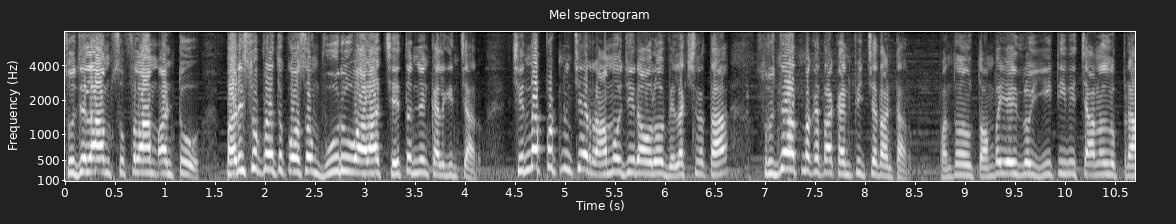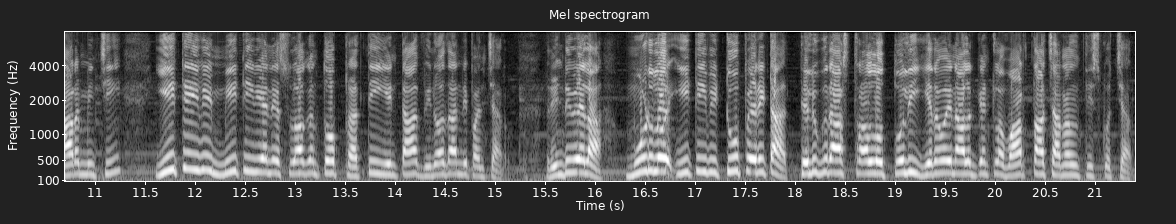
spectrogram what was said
సుజలాం సుఫలాం అంటూ పరిశుభ్రత కోసం ఊరువాడ చైతన్యం కలిగించారు. చిన్నప్పటి నుంచే రామోజీరావులో విలక్షణత సృజనాత్మకత కనిపించేదంటారు. పంతొమ్మిది వందల తొంభై ఐదులో ఈటీవీ ఛానల్ను ప్రారంభించి ఈటీవీ మీ టీవీ అనే స్లోగన్తో ప్రతి ఇంట వినోదాన్ని పంచారు. రెండు వేల మూడులో ఈటీవీ టూ పేరిట తెలుగు రాష్ట్రాల్లో తొలి ఇరవై నాలుగు గంటల వార్తా ఛానల్ను తీసుకొచ్చారు.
